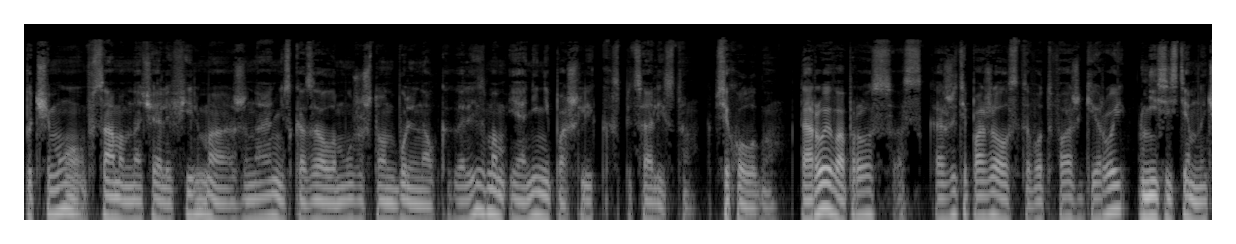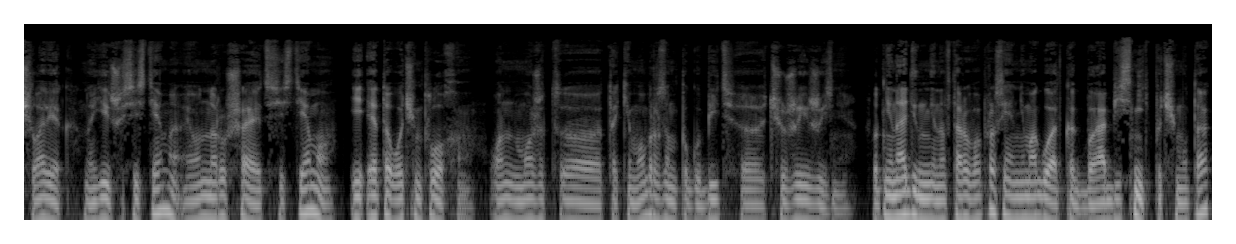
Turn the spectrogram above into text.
Почему в самом начале фильма жена не сказала мужу, что он болен алкоголизмом, и они не пошли к специалисту, к психологу? Второй вопрос. Скажите, пожалуйста, вот ваш герой не системный человек, но есть же система, и он нарушает систему, и это очень плохо. Он может э, таким образом погубить э, чужие жизни. Вот ни на один, ни на второй вопрос я не могу как бы объяснить, почему так.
